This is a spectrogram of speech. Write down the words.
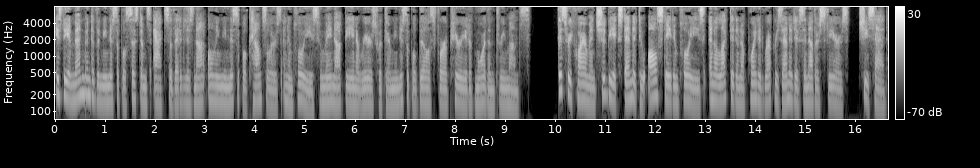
is the amendment of the Municipal Systems Act so that it is not only municipal councillors and employees who may not be in arrears with their municipal bills for a period of more than three months. This requirement should be extended to all state employees and elected and appointed representatives in other spheres, she said.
